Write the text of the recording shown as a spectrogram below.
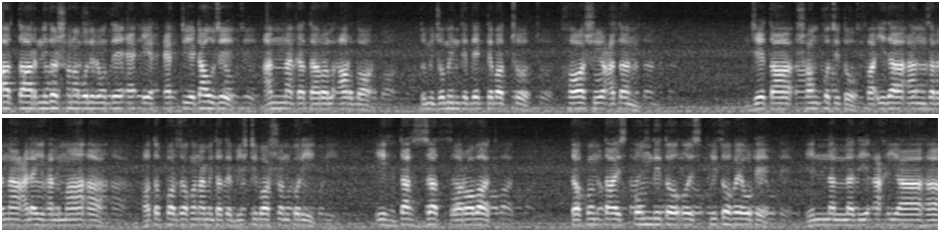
আর তার নিদর্শনাবলীর মধ্যে একটি এটাও যে, আন্নাকা তারল আরদ, তুমি জমিনকে দেখতে পাচ্ছ আতান। যে তা সংকোচিত ফাইদা আনজারনা আলাইহাল মাআ, অতঃপর যখন আমি তাতে বৃষ্টি বর্ষণ করি ইহতাহজাত ওয়া রবাত, তখন তা স্পন্দিত ও স্ফীত হয়ে ওঠে ইন্নাল্লাযী আহইয়াহা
